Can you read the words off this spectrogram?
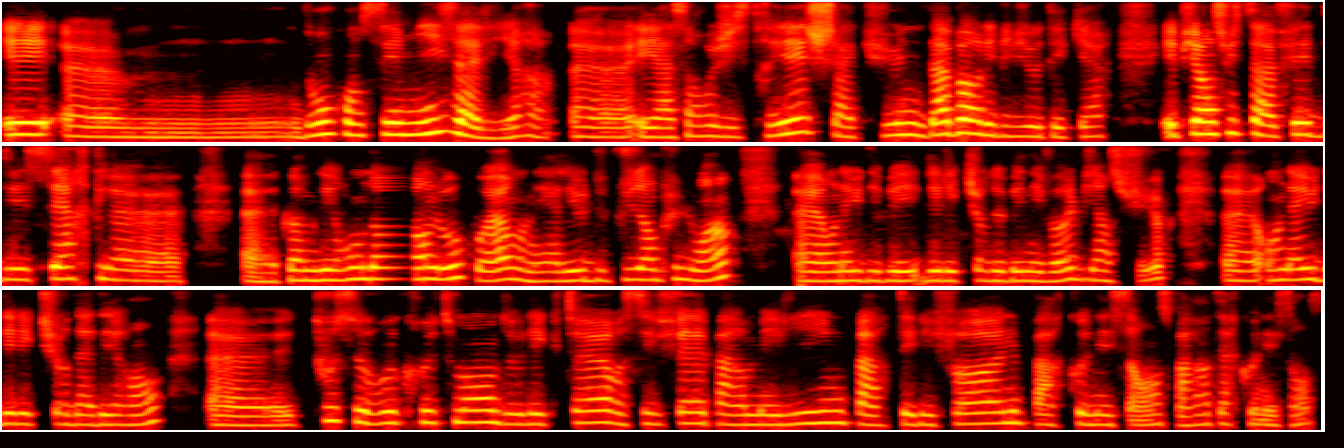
Et donc, on s'est mis à lire et à s'enregistrer chacune, d'abord les bibliothécaires, et puis ensuite, ça a fait des cercles comme des ronds dans l'eau. quoi. On est allé de plus en plus loin. on a eu des, des, lectures de bénévoles, bien sûr. on a eu des lectures d'adhérents. tout ce recrutement de lecteurs s'est fait par mailing, par téléphone, par connaissance, par interconnaissance.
